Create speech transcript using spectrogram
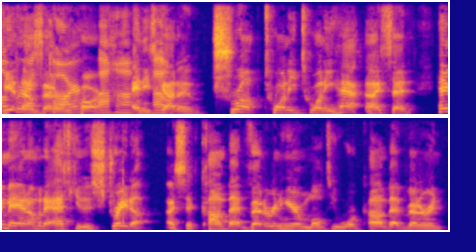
Vietnam veteran car, car uh-huh. and he's oh. got a Trump 2020 hat. And I said, "Hey man, I'm going to ask you this straight up." I said, "Combat veteran here, multi-war combat veteran.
